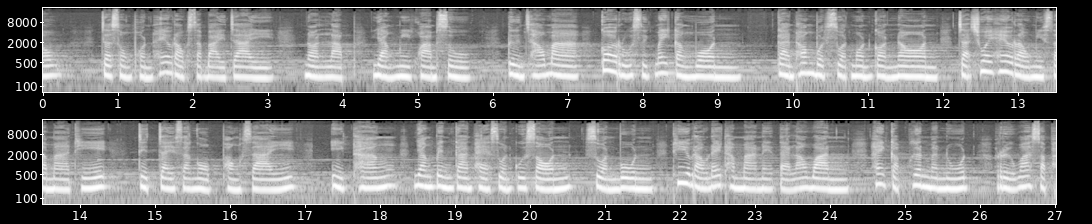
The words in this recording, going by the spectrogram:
ว จะส่งผลให้เราสบายใจ นอนหลับอย่างมีความสุข ตื่นเช้ามาก็รู้สึกไม่กังวล การท่องบทสวดมนต์ก่อนนอน จะช่วยให้เรามีสมาธิ จิตใจสงบผ่องใส อีกทั้งยังเป็นการแผ่ส่วนกุศล ส่วนบุญที่เราได้ทำมาในแต่ละวัน ให้กับเพื่อนมนุษย์ หรือว่าสรรพ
